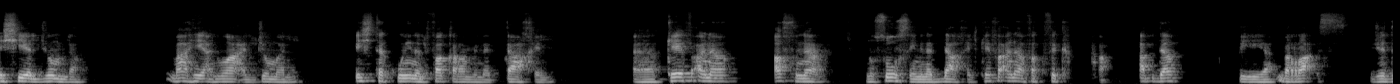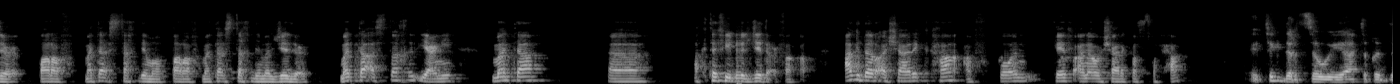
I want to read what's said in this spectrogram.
إيش هي الجملة ما هي أنواع الجمل إيش تكوين الفقرة من الداخل آه كيف أنا أصنع نصوصي من الداخل كيف أنا أفكفكها أبدأ بالرأس جذع طرف متى أستخدم الطرف متى أستخدم الجذع متى استخدم يعني متى آه، أكتفي بالجذع فقط. أقدر أشاركها عفوا كيف أنا أشارك الصفحة؟ تقدر تسوي أعتقد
